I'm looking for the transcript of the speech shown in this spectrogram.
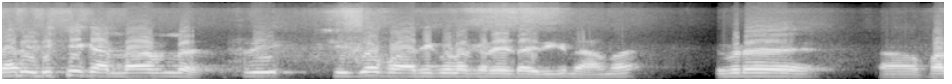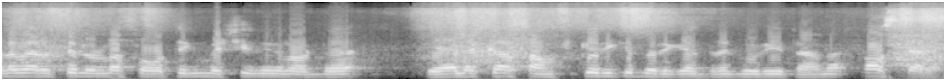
ഞാൻ ഇടുക്കി കല്ലാറിൽ ശ്രീ ഷിജോ പാരികുളങ്ങരയുടെ അരികിലാണ്. ഇവിടെ പലതരത്തിലുള്ള സോർട്ടിംഗ് മെഷീനുകളുണ്ട് ഏലക്ക സംസ്കരിക്കുന്ന ഒരു കേന്ദ്രം കൂടിയിട്ടാണ്. നമസ്കാരം.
